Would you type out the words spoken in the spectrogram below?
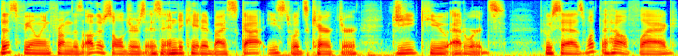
This feeling from the other soldiers is indicated by Scott Eastwood's character, G.Q. Edwards, who says, What the hell, Flag?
